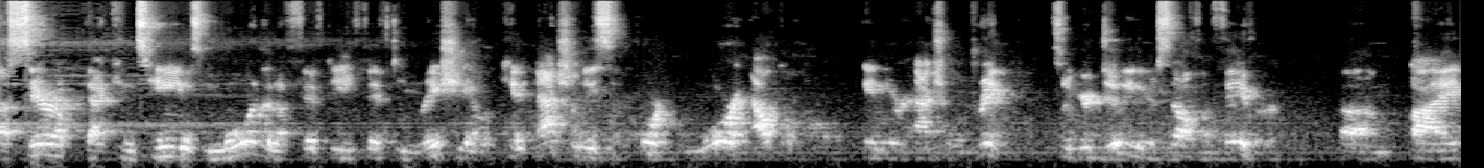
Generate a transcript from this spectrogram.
A syrup that contains more than a 50 50 ratio can actually support more alcohol in your actual drink. So you're doing yourself a favor um, by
